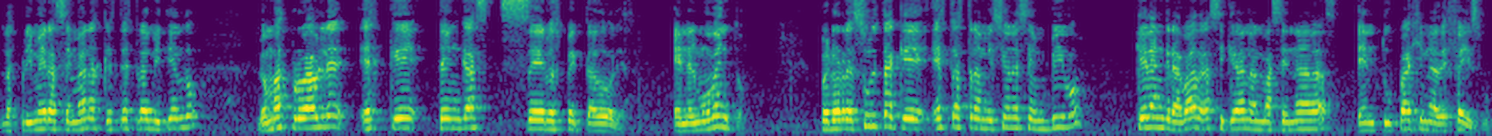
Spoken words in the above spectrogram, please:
las primeras semanas que estés transmitiendo, lo más probable es que tengas cero espectadores en el momento. Pero resulta que estas transmisiones en vivo quedan grabadas y quedan almacenadas en tu página de Facebook.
